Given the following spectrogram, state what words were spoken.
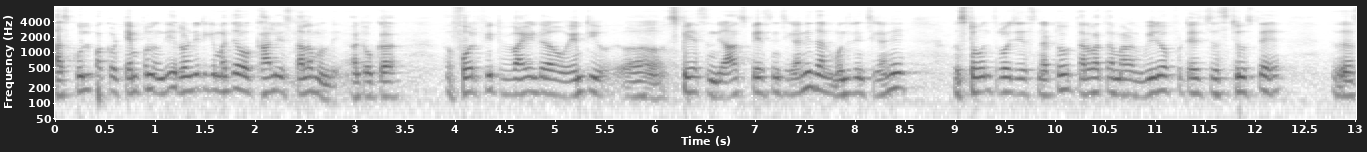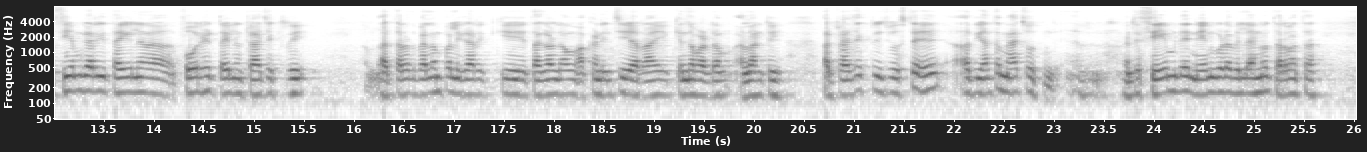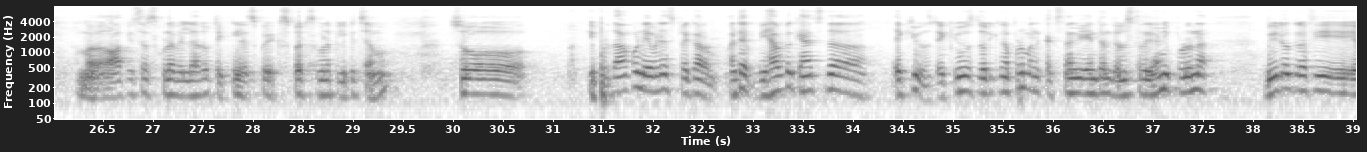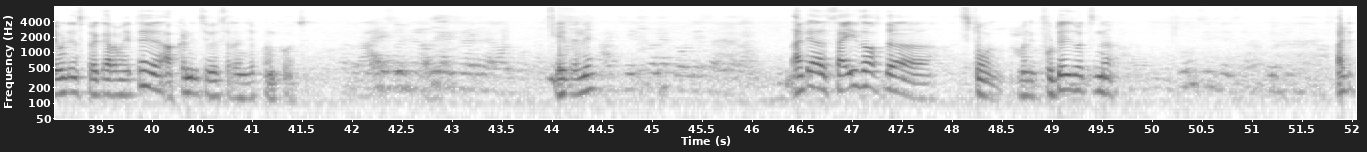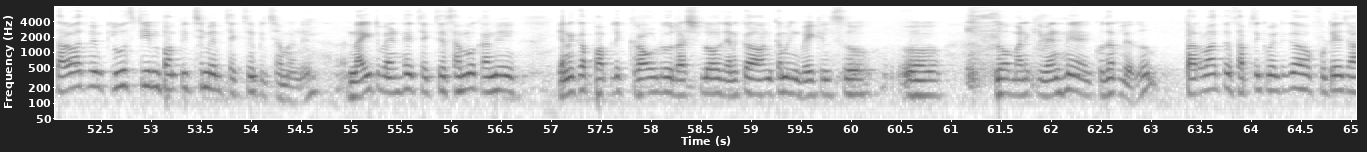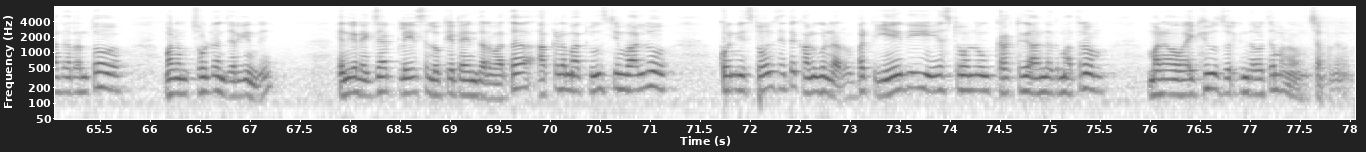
ఆ స్కూల్ పక్క టెంపుల్ ఉంది. రెండింటికి మధ్య ఒక ఖాళీ స్థలం ఉంది. అంటే ఒక four feet wide empty space ఉంది. ఆ స్పేస్ నుంచి కానీ దాని ముందు నుంచి కానీ స్టోన్ త్రో చేసినట్టు. తర్వాత మన వీడియో ఫుటేజ్ చూస్తే సీఎం గారికి తగిలిన ఫోర్ హెడ్ తగిలిన ట్రాజెక్టరీ ఆ తర్వాత బెల్లంపల్లి గారికి తగలడం అక్కడి నుంచి ఆ రాయి కింద పడడం అలాంటి ఆ ట్రాజెక్టరీ చూస్తే అది అంత మ్యాచ్ అవుతుంది. అంటే సేమ్ డే నేను కూడా వెళ్ళాను తర్వాత ఆఫీసర్స్ కూడా వెళ్ళారు టెక్నికల్ ఎక్స్పర్ట్స్ కూడా పిలిపించాము. సో ఇప్పుడు దాకుండా ఎవిడెన్స్ ప్రకారం. అంటే we have to catch the accused accused దొరికినప్పుడు మనకు ఖచ్చితంగా ఏంటని తెలుస్తుంది కానీ ఇప్పుడున్న వీడియోగ్రఫీ ఎవిడెన్స్ ప్రకారం అయితే అక్కడి నుంచి వేశారని చెప్పి అనుకోవచ్చు. ఏంటండి? అంటే ఆ సైజ్ ఆఫ్ ద స్టోన్ మనకి ఫుటేజ్ వచ్చిన అంటే తర్వాత మేము క్లూస్ టీమ్ పంపించి మేము చెక్ చేయించామండి నైట్ వెంటనే చెక్ చేసాము కానీ వెనక పబ్లిక్ క్రౌడ్ రష్లో వెనక ఆన్కమింగ్ వెహికల్స్ లో మనకి వెంటనే కుదరలేదు. తర్వాత సబ్సిక్వెంట్గా ఫుటేజ్ ఆధారంతో మనం చూడడం జరిగింది. ఎందుకంటే ఎగ్జాక్ట్ ప్లేస్ లొకేట్ అయిన తర్వాత అక్కడ మా క్లూస్ టీం వాళ్ళు కొన్ని స్టోన్స్ అయితే కనుగొన్నారు. బట్ ఏది ఏ స్టోన్ కరెక్ట్గా అన్నది మాత్రం మనం అక్యూజ్ దొరికిన తర్వాత మనం చెప్పగలం.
